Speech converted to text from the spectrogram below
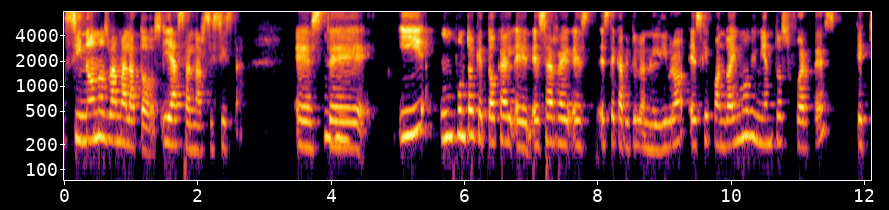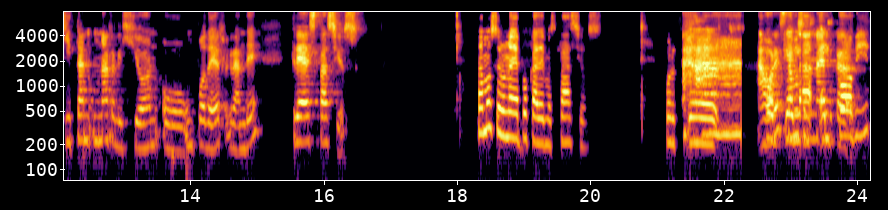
si no nos va mal a todos y hasta el narcisista. Este, Y un punto que toca este capítulo en el libro es que cuando hay movimientos fuertes, que quitan una religión o un poder grande, crea espacios. Estamos en una época de espacios. Porque, ahora estamos en una el COVID,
